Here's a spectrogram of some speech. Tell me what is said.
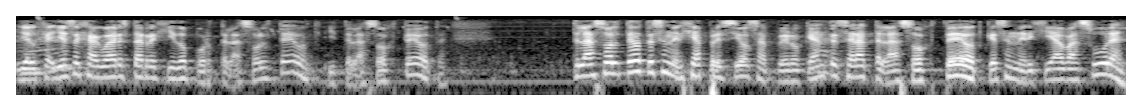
Y, el, y ese jaguar está regido por Tlazolteot y Tlazocteot. Tlazolteot es energía preciosa, pero que antes era Tlazocteot, que es energía basura.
